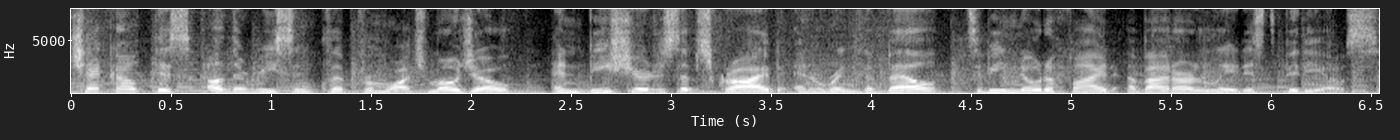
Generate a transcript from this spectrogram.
Check out this other recent clip from WatchMojo and be sure to subscribe and ring the bell to be notified about our latest videos.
